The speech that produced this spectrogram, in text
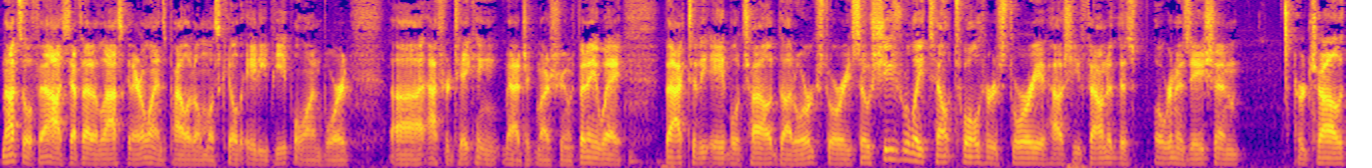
Not so fast. After that Alaskan Airlines pilot almost killed 80 people on board uh, after taking magic mushrooms. But anyway, back to the AbleChild.org story. So she's really t- told her story of how she founded this organization her child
